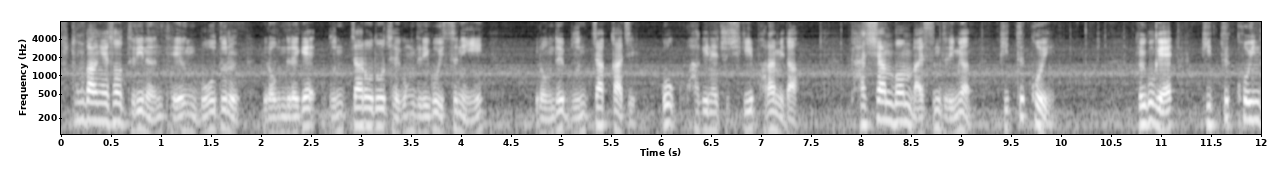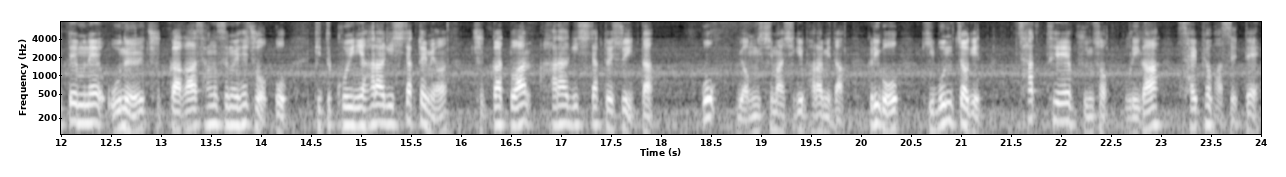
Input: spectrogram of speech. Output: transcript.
소통방에서 드리는 대응 모두를 여러분들에게 문자로도 제공드리고 있으니 여러분들 문자까지 꼭 확인해 주시기 바랍니다. 다시 한번 말씀드리면 비트코인 결국에 비트코인 때문에 오늘 주가가 상승을 해주었고 비트코인이 하락이 시작되면 주가 또한 하락이 시작될 수 있다. 꼭 명심하시기 바랍니다. 그리고 기본적인 차트의 분석 우리가 살펴봤을 때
